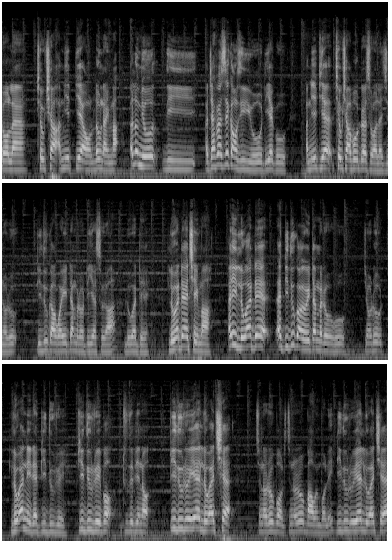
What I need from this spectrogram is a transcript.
တော်လန်ဖြုတ်ချအမြင့်ပြတ်အောင်လုပ်နိုင်မှ အဲ့လိုမျိုးဒီအကြမ်းဖက်စစ်ကောင်စီကိုဒီရက်ကိုအမြင့်ပြတ်ဖြုတ်ချဖို့အတွက်ဆိုတာလဲကျွန်တော်တို့ပြည်သူ့ကာကွယ်ရေးတပ်မတော်တရက်ဆိုတာလိုအပ်တယ်လိုအပ်တဲ့အချိန်မှာအဲ့ဒီလိုအပ်တဲ့အဲ့ပြည်သူ့ကာကွယ်ရေးတပ်မတော်ကိုကျွန်တော်တို့လိုအပ်နေတဲ့ပြည်သူတွေပြည်သူတွေပေါ့အထူးသဖြင့်တော့ပြည်သူတွေရဲ့လိုအပ်ချက်ကျွန်တော်တို့ပေါ့ကျွန်တော်တို့ပါဝင်ပေါ့လေပြည်သူတွေရဲ့လိုအပ်ချက်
